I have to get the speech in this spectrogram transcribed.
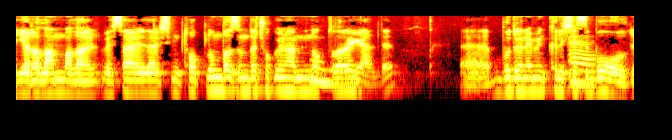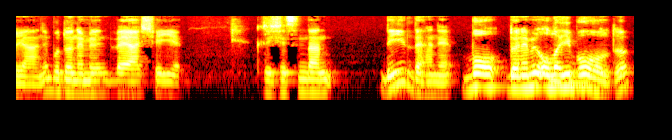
yaralanmalar vesaireler şimdi toplum bazında çok önemli noktalara geldi. Ee, bu dönemin klişesi Evet. bu oldu yani. Bu dönemin veya şeyi klişesinden değil de hani bu dönemin olayı bu oldu.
